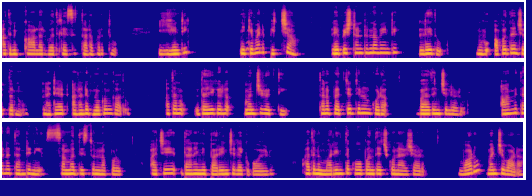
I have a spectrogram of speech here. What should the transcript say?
అతని కాలర్ వదిలేసి తడబడుతూ ఏంటి? నీకేమైనా పిచ్చా? రేపిస్ట్ అంటున్నావేంటి? లేదు నువ్వు అబద్ధం చెప్తున్నావు. నా డాడ్ అలాంటి మృగం కాదు. అతను దయగల మంచి వ్యక్తి. తన ప్రత్యర్థులను కూడా బాధించలేడు. ఆమె తన తండ్రిని సమర్థిస్తున్నప్పుడు అజయ్ దానిని భరించలేకపోయాడు. అతను మరింత కోపం తెచ్చుకొని అరిచాడు. వాడు మంచివాడా?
